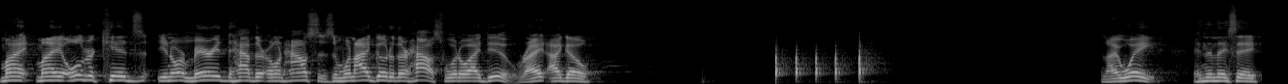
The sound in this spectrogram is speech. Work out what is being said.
My, my older kids, you know, are married and have their own houses. And when I go to their house, what do I do, right? I go, and I wait. And then they say,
